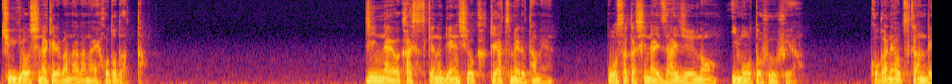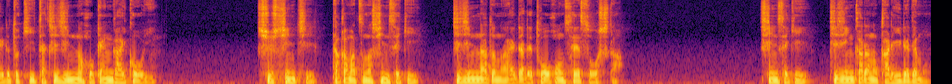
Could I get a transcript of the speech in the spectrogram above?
休業しなければならないほどだった。陣内は貸付の原資をかき集めるため、大阪市内在住の妹夫婦や、小金を掴んでいると聞いた知人の保険外交員、出身地高松の親戚、知人などの間で東本清掃した。親戚、知人からの借り入れでも、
